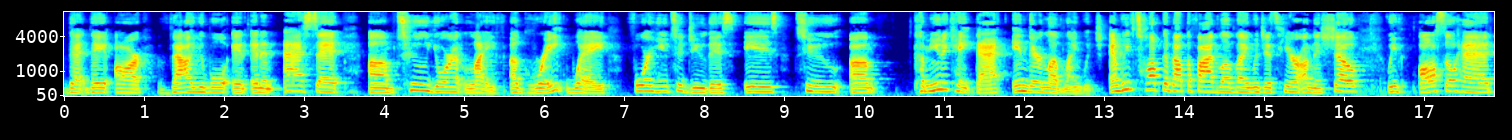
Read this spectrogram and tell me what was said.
that they are valuable and, and an asset um, to your life. A great way for you to do this is to um, communicate that in their love language. And we've talked about the five love languages here on this show. We've also had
